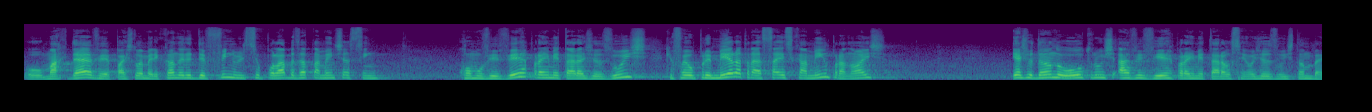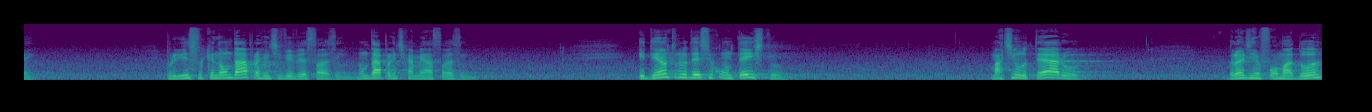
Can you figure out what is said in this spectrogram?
O Mark Dever, pastor americano, ele define o discipulado exatamente assim: como viver para imitar a Jesus, que foi o primeiro a traçar esse caminho para nós, e ajudando outros a viver para imitar ao Senhor Jesus também. Por isso que não dá para a gente viver sozinho, não dá para a gente caminhar sozinho. E dentro desse contexto, Martim Lutero, grande reformador,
